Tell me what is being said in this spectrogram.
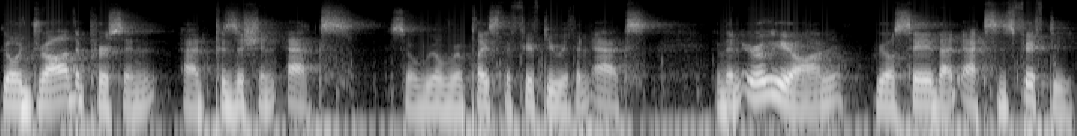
we'll draw the person at position x. So we'll replace the 50 with an x. And then early on, we'll say that x is 50.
